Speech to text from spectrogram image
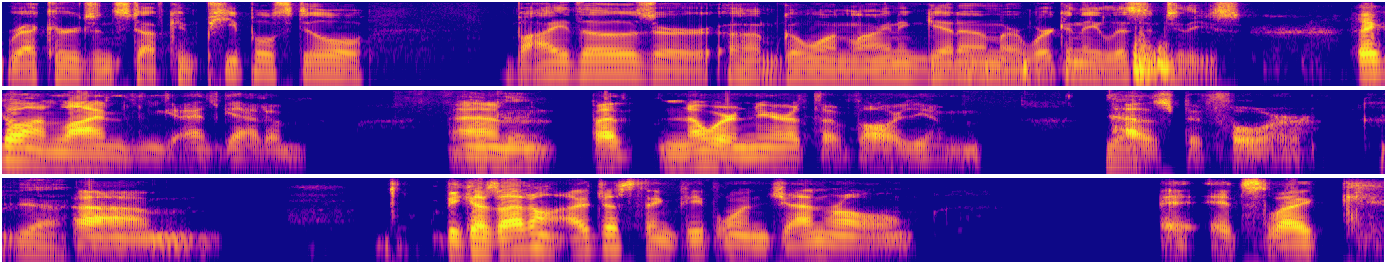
records and stuff? Can people still buy those or um, go online and get them, or where can they listen to these? They go online and get them, and Okay. but nowhere near at the volume Yeah. as before. Yeah, um, because I don't. I just think people in general, it, it's like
